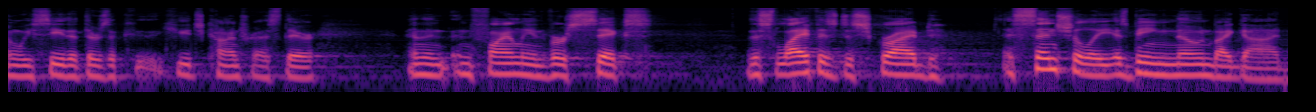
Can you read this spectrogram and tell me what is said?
And we see that there's a huge contrast there. And then and finally, in verse 6, this life is described essentially as being known by God.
